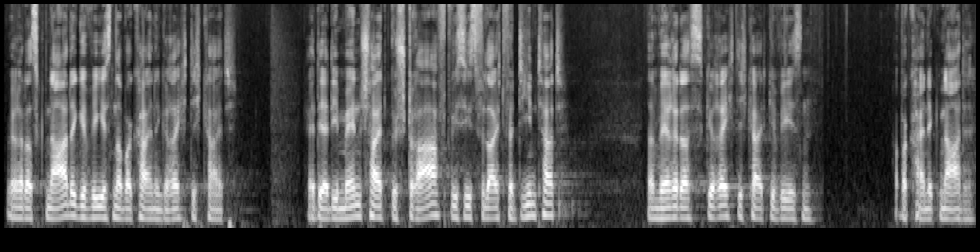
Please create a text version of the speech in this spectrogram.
wäre das Gnade gewesen, aber keine Gerechtigkeit. Hätte er die Menschheit bestraft, wie sie es vielleicht verdient hat, dann wäre das Gerechtigkeit gewesen, aber keine Gnade.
